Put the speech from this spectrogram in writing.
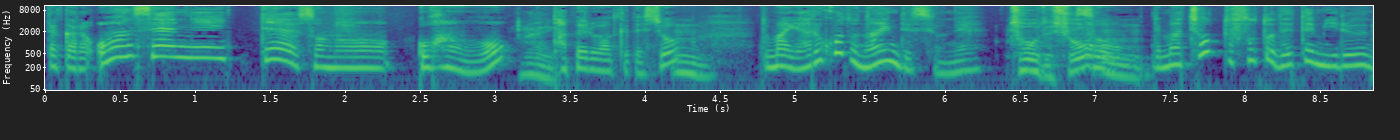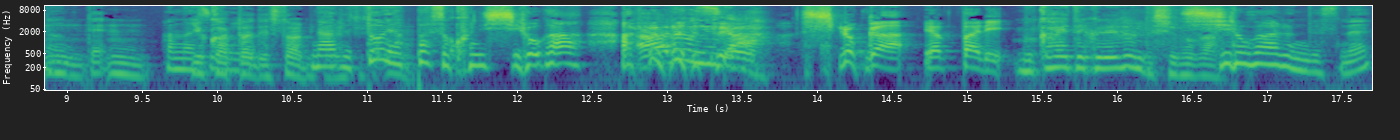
だから温泉に行って、その、ご飯をはい食べるわけでしょ、んでまあ、やることないんですよね。そうでしょ？そう。んで、まあ、ちょっと外出てみるなんてうんうん話になると、やっぱりそこに城があるんですよあるんだ。城が、やっぱり。迎えてくれるんです、城が。城があるんですね。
